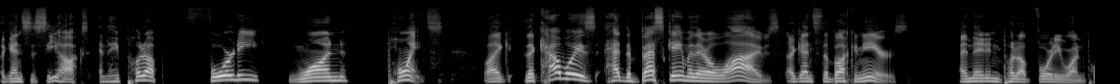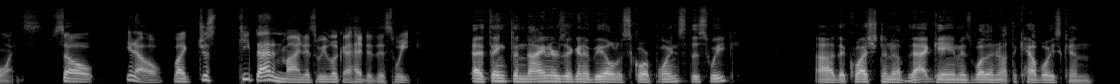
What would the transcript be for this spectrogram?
against the seahawks and they put up 41 points. Like the cowboys had the best game of their lives against the buccaneers and they didn't put up 41 points. So you know like just keep that in mind as we look ahead to this week I think the Niners are going to be able to score points this week. Uh, the question of that game is whether or not the Cowboys can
